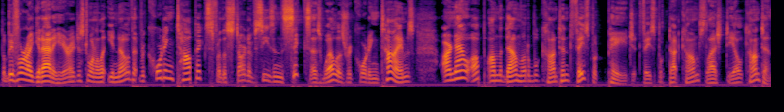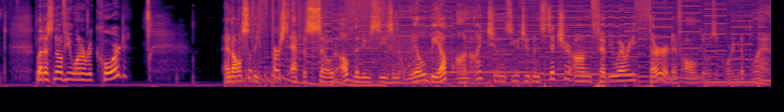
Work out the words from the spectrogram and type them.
But before I get out of here, I just want to let you know that recording topics for the start of season 6 as well as recording times are now up on the downloadable content Facebook page at facebook.com slash dlcontent. Let us know if you want to record And also, the first episode of the new season will be up on iTunes, YouTube, and Stitcher on February 3rd, if all goes according to plan.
